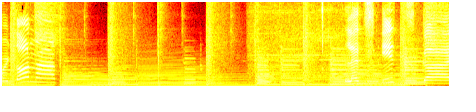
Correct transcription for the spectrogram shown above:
Our donut. Let's eat, guys.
